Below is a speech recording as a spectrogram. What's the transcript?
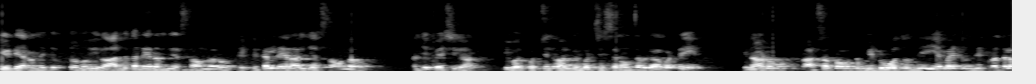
కేటీఆర్ అనేది చెప్తాను ఇక ఆర్థిక నేరం చేస్తూ ఉన్నారు టెక్నికల్ నేరాలు చేస్తూ ఉన్నారు అని చెప్పేసి ఇక ఎవరికి వచ్చింది వాళ్ళు విమర్శిస్తూనే ఉంటారు కాబట్టి ఈనాడు రాష్ట్ర ప్రభుత్వం ఎటు పోతుంది ఏమైతుంది ప్రజల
